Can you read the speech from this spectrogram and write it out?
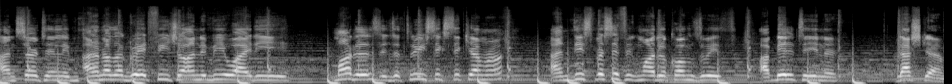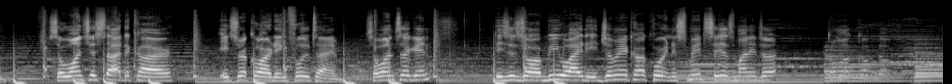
And certainly and another great feature on the BYD models is the 360 camera and this specific model comes with a built-in dash cam. So once you start the car, it's recording full time. So once again, this is our BYD Jamaica Courtney Smith, sales manager. Come on, come down.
